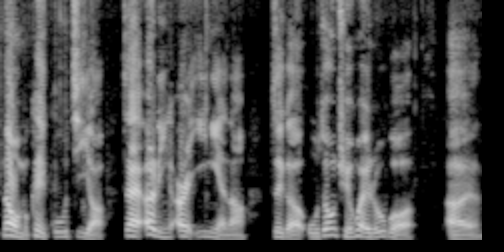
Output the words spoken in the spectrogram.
那我们可以估计哦，在二零二一年呢。这个五中全会如果呃，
